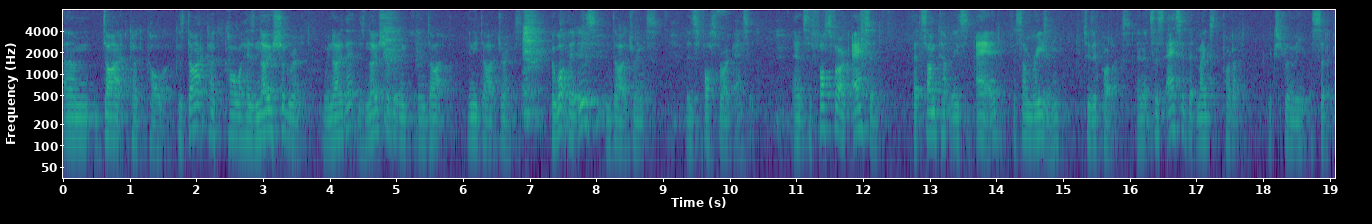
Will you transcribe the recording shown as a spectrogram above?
um, Diet Coca-Cola, because Diet Coca-Cola has no sugar in it. We know that. There's no sugar in, in diet, any diet drinks. But what there is in diet drinks is phosphoric acid. And it's the phosphoric acid that some companies add, for some reason, to their products. And it's this acid that makes the product extremely acidic.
